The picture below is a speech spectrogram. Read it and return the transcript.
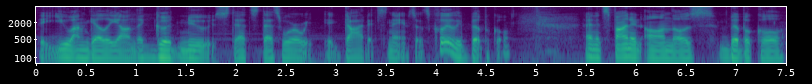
the evangelion, the good news. That's that's where we, it got its name. So it's clearly biblical, and it's founded on those biblical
